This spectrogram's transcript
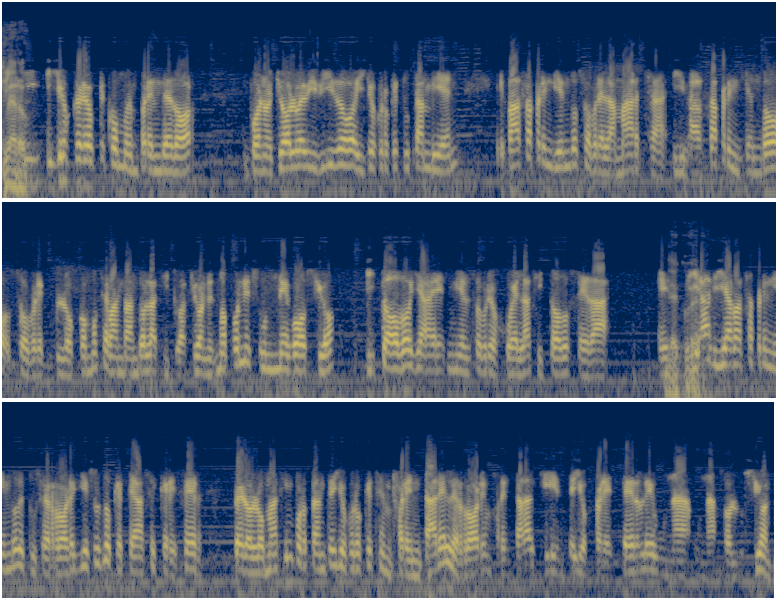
Claro. Y, y yo creo que como emprendedor, bueno, yo lo he vivido y yo creo que tú también, vas aprendiendo sobre la marcha y vas aprendiendo sobre lo cómo se van dando las situaciones. No pones un negocio y todo ya es miel sobre hojuelas y todo se da. El día a día vas aprendiendo de tus errores y eso es lo que te hace crecer. Pero lo más importante yo creo que es enfrentar el error, enfrentar al cliente y ofrecerle una, una solución.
